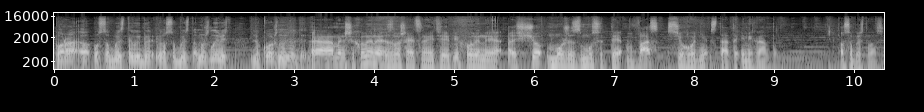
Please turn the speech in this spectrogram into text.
Пора е, особистий вибір і особиста можливість для кожної людини. Е, Менше хвилини залишається навіть півхвилини. Е, Що може змусити вас сьогодні стати емігрантом? Особисто вас.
